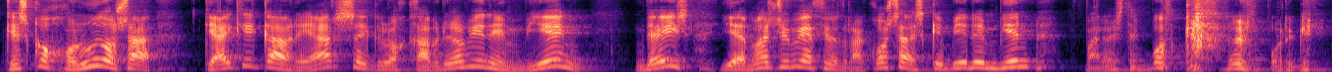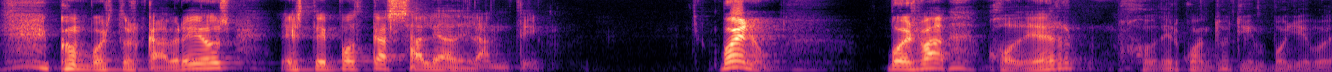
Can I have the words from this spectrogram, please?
que es cojonudo. O sea, que hay que cabrearse, que los cabreos vienen bien. ¿Veis? Y además yo voy a hacer otra cosa. Es que vienen bien para este podcast. Porque con vuestros cabreos este podcast sale adelante. Bueno, pues va. Joder, Joder, ¿cuánto tiempo llevo?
